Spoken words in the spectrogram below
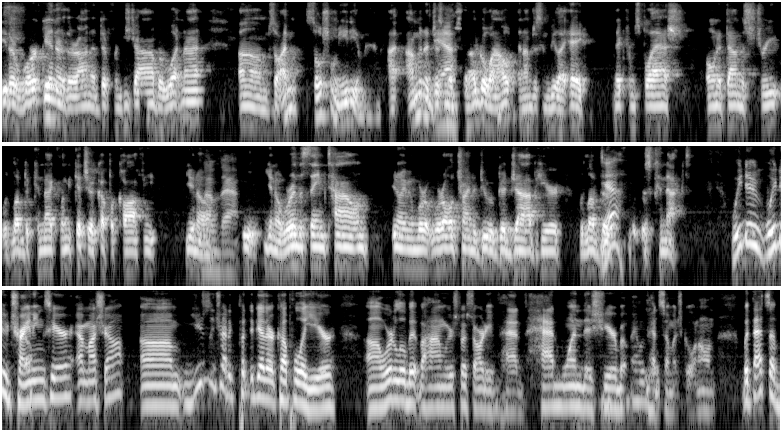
either working or they're on a different job or whatnot. Um, so I'm social media, man. I, I'm gonna just Yeah. sure I go out and I'm just gonna be like, hey, Nick from Splash, own it down the street. Would love to connect. Let me get you a cup of coffee. You know, Love that. you know, we're in the same town. You know, I mean, we're we're all trying to do a good job here. Would love to Yeah. just connect. We do we do trainings here at my shop. Um, usually try to put together a couple a year. Uh, we're a little bit behind. We were supposed to already have had had one this year, but man, we've had so much going on. But that's a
